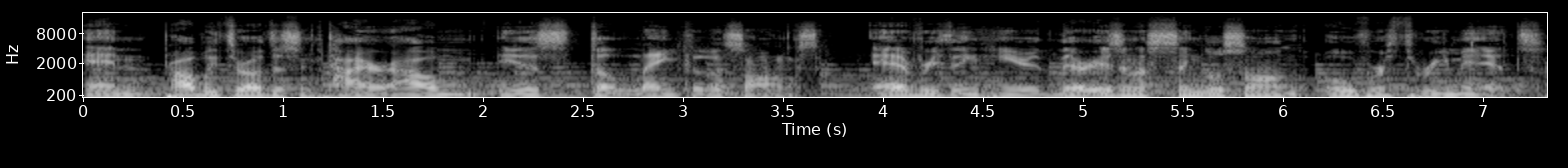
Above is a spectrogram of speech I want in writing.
and probably throughout this entire album is the length of the songs. Everything here there isn't a single song over three minutes.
